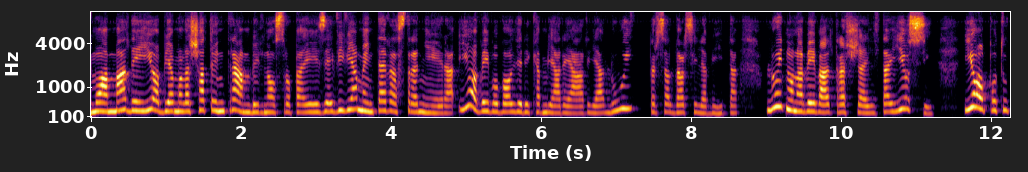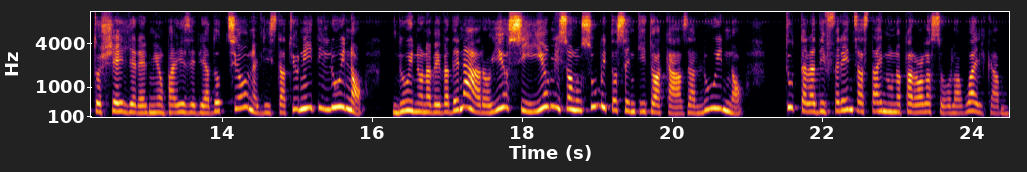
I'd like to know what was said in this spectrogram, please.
Muhammad e io abbiamo lasciato entrambi il nostro paese e viviamo in terra straniera. Io avevo voglia di cambiare aria, lui per salvarsi la vita. Lui non aveva altra scelta, io sì. Io ho potuto scegliere il mio paese di adozione, gli Stati Uniti, lui no. Lui non aveva denaro, io sì, io mi sono subito sentito a casa, lui no. Tutta la differenza sta in una parola sola, welcome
